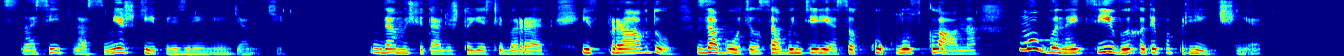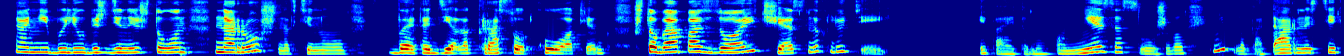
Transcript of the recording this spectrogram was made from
сносить насмешки и презрение Янки. Дамы считали, что если бы Ред и вправду заботился об интересах Куклус-клана, мог бы найти выходы поприличнее. Они были убеждены, что он нарочно втянул в это дело красотку Отлинг, чтобы опозорить честных людей. И поэтому он не заслуживал ни благодарности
